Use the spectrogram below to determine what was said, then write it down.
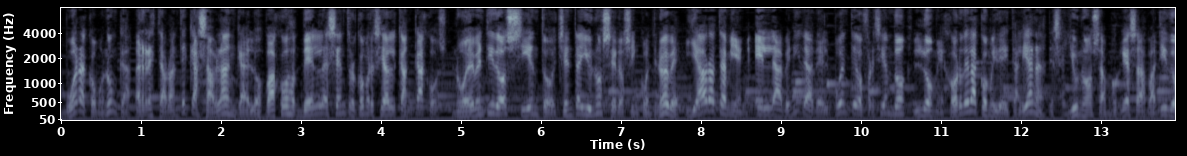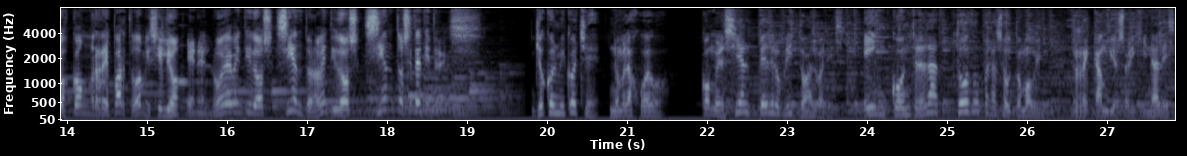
buena como nunca. Restaurante Casablanca en los bajos del Centro Comercial Cancajos, 922-181-059. Y ahora también en la Avenida del Puente ofreciendo lo mejor de la comida italiana. Desayunos, hamburguesas, batidos con reparto domicilio en el 922-192-173. Yo con mi coche no me la juego. Comercial Pedro Brito Álvarez. Encontrará todo para su automóvil. Recambios originales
